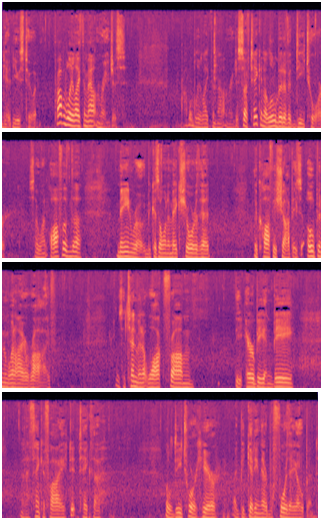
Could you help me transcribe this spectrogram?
get used to it. Probably like the mountain ranges. Probably like the mountain ranges. So I've taken a little bit of a detour. So I went off of the main road because I want to make sure that the coffee shop is open when I arrive. It was a 10 minute walk from the Airbnb. And I think if I didn't take the little detour here, I'd be getting there before they opened.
